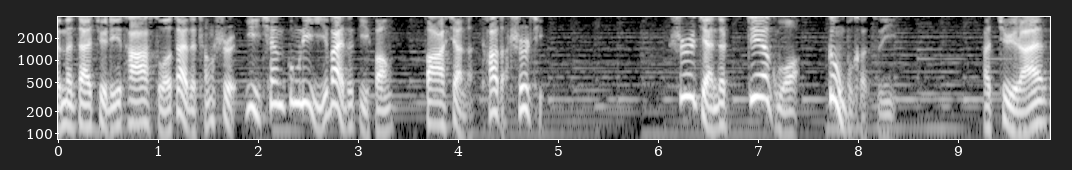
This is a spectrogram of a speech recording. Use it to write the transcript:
人们在距离他所在的城市一千公里以外的地方发现了他的尸体。尸检的结果更不可思议，他居然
